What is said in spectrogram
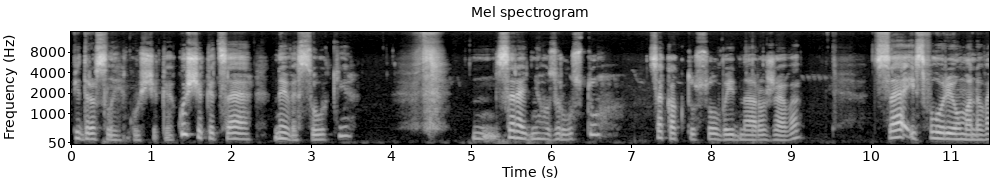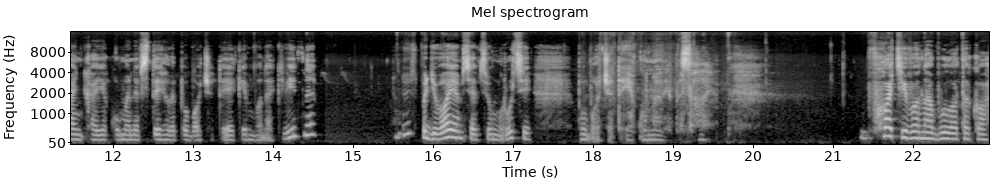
підросли кущики. Кущики це невисокі, середнього зросту, це кактусовидне рожеве. Це із флоріума новенька, яку ми не встигли побачити, яким вона квітне. Ну і сподіваємося в цьому році побачити, яку ми виписали. В хаті вона була така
